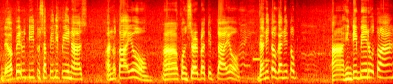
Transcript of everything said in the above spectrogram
Di ba? Pero dito sa Pilipinas, ano tayo, ah, conservative tayo. Ganito, ganito, ah, hindi biro to ha.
